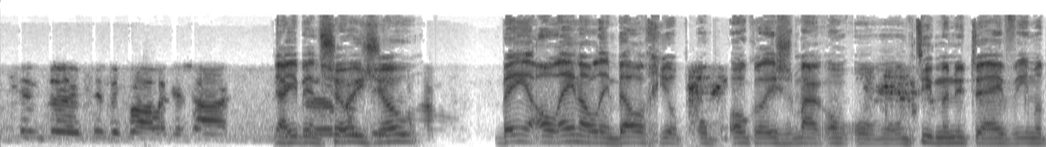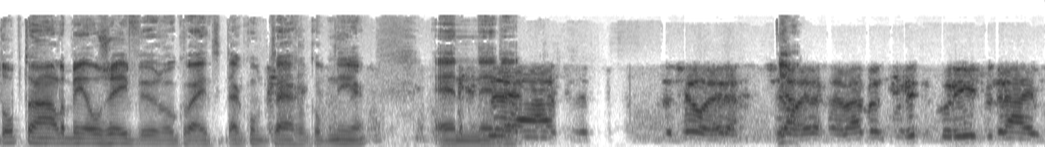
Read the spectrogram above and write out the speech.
ik vind, ik vind het een kwalijke zaak. Ja, je bent sowieso... Ben je alleen al in België, op, op, ook al is het maar om, om, om 10 minuten even iemand op te halen, ben je al 7 euro kwijt. Daar komt het eigenlijk op neer. En, eh, Nou dat- heel erg. Is heel erg. We hebben een courier- couriersbedrijf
